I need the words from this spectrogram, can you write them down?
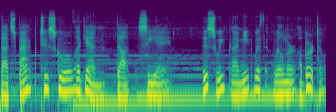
That's backtoschoolagain.ca. This week I meet with Wilmer Alberto.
